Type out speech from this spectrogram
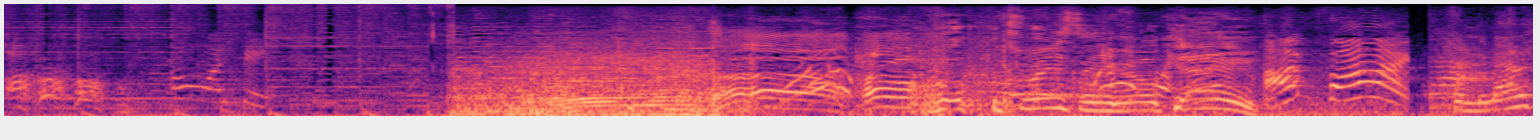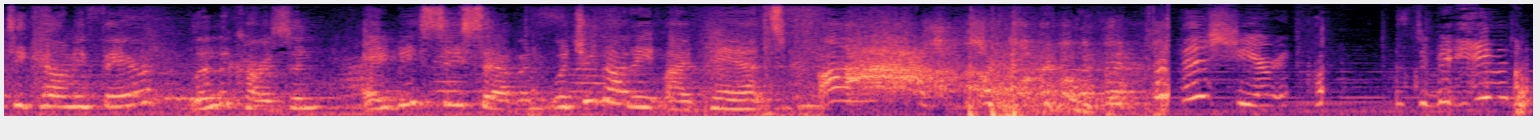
Oh. Oh, I think. oh, Teresa, you okay? I'm fine. From the Manatee County Fair, Linda Carson, ABC7. Would you not eat my pants? this year it promises to be even.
